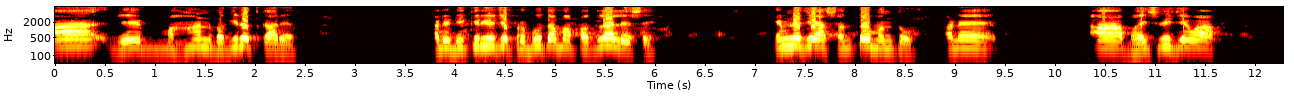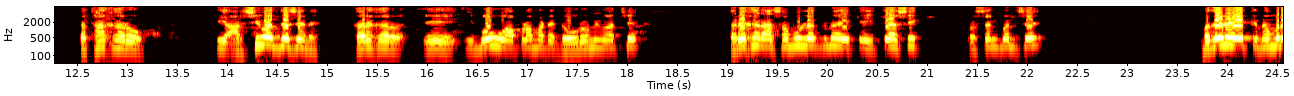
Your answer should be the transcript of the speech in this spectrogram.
આ જે મહાન ભગીરથ કાર્ય અને દીકરીઓ જે પ્રભુતામાં પગલાં લેશે, એમને જે આ સંતો મંતો અને આ ભાઈશ્રી જેવા કથાકારો એ આશીર્વાદ દેશે ને, ખરેખર એ એ બહુ આપણા માટે ગૌરવની વાત છે. ખરેખર આ સમૂહ લગ્ન એક ઐતિહાસિક પ્રસંગ બનશે. બધાને એક નમ્ર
